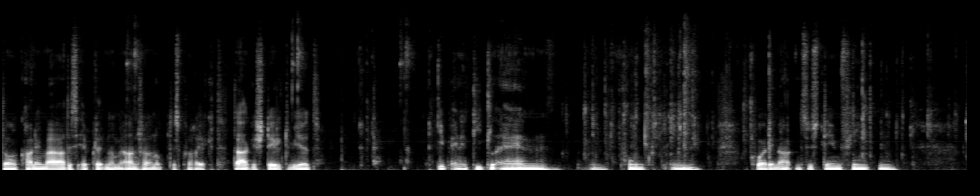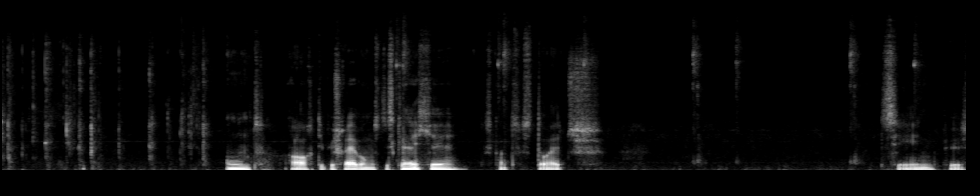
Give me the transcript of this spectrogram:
Da kann ich mir auch das Applet nochmal anschauen, ob das korrekt dargestellt wird. Ich gebe einen Titel ein, einen Punkt im Koordinatensystem finden und auch die Beschreibung ist das gleiche. Das Deutsch 10 bis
